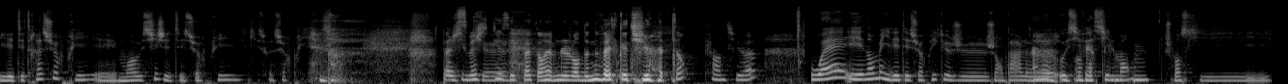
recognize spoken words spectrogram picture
Il était très surpris et moi aussi j'étais surpris qu'il soit surpris. Parce J'imagine que- que c'est pas quand même le genre de nouvelles que tu attends. Enfin, tu vois. Ouais, et non, mais il était surpris que je- j'en parle euh, Ah, aussi en fait, facilement. mm. Je pense qu'il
